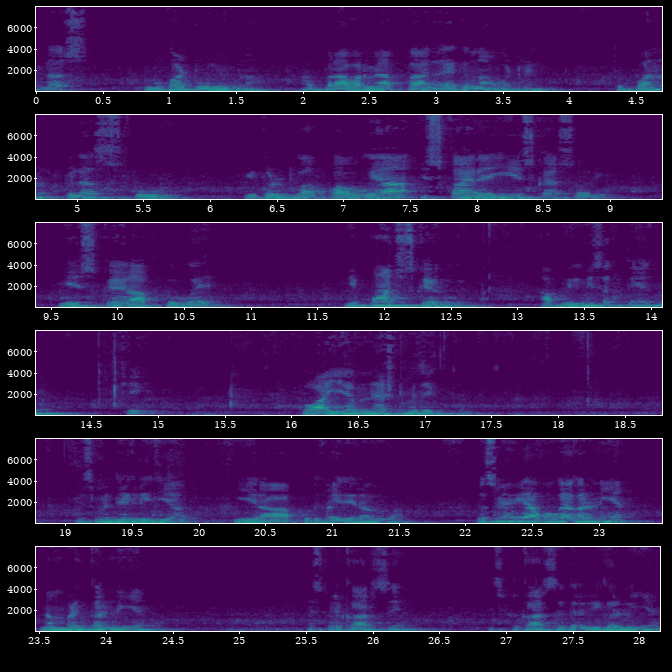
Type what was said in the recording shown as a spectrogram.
प्लस टू का टू में गुणा। अब बराबर में आपका आ जाएगा कितना होगा ट्रेन तो one plus four equal to आपका हो गया स्क्वायर है, ये स्क्वायर सॉरी ये स्क्वायर आपके हो गए, ये पाँच स्क्वायर हो गए। आप मिल भी सकते हैं इसमें, ठीक? तो आइए अब नेक्स्ट में देखते हैं। इसमें देख लीजिए आप, ये रहा, आपको दिखाई दे रहा होगा। तो इसमें भी आपको क्या करनी है? नंबरिंग करनी है, इस प्रकार से। इस प्रकार से इधर करनी है।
